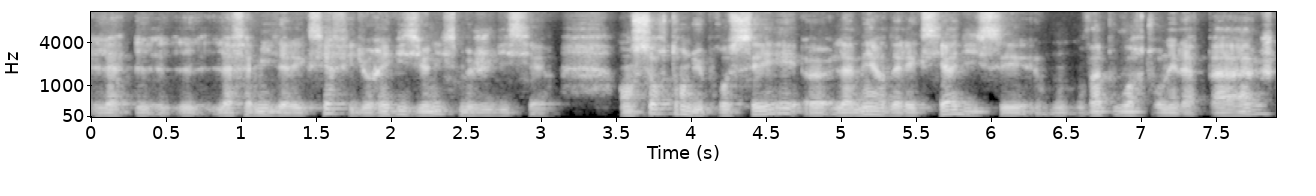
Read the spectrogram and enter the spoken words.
la, famille d'Alexia fait du révisionnisme judiciaire. En sortant du procès, euh, la mère d'Alexia dit c'est on, va pouvoir tourner la page,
